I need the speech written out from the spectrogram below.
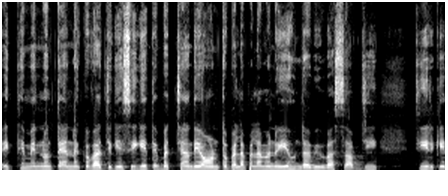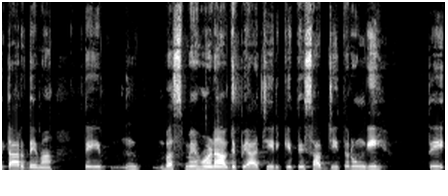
ਇੱਥੇ ਮੈਨੂੰ ਤਿੰਨ ਕੁ ਵੱਜ ਗਏ ਸੀਗੇ ਤੇ ਬੱਚਿਆਂ ਦੇ ਆਉਣ ਤੋਂ ਪਹਿਲਾਂ ਪਹਿਲਾਂ ਮੈਨੂੰ ਇਹ ਹੁੰਦਾ ਵੀ ਬਸ ਸਬਜ਼ੀ ਚੀਰ ਕੇ ਧਰ ਦੇਵਾਂ ਅਤੇ ਬਸ ਮੈਂ ਹੁਣ ਆਪਦੇ ਪਿਆਜ਼ ਚੀਰ ਕੇ ਅਤੇ ਸਬਜ਼ੀ ਧਰੂੰਗੀ। ਅਤੇ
